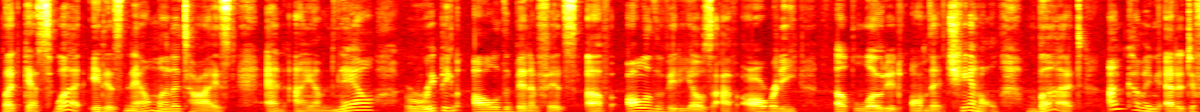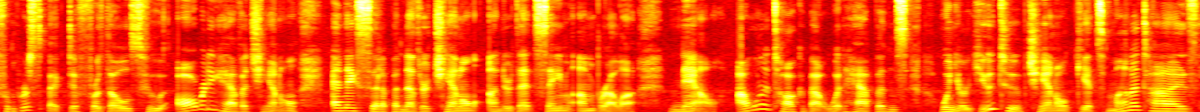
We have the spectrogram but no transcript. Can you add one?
But guess what? It is now monetized and I am now reaping all of the benefits of all of the videos I've already uploaded on that channel. But I'm coming at a different perspective for those who already have a channel and they set up another channel under that same umbrella. Now, I want to talk about what happens when your YouTube channel gets monetized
